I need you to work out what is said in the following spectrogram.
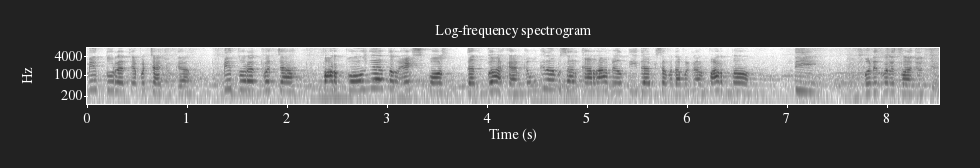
mid turretnya pecah juga mid turret pecah parpolnya terekspos dan bahkan kemungkinan besar Karamel tidak bisa mendapatkan parpol di menit-menit selanjutnya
